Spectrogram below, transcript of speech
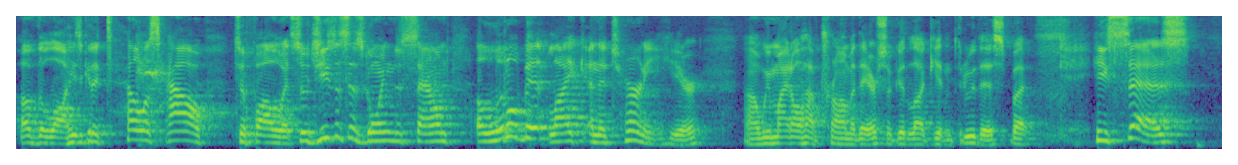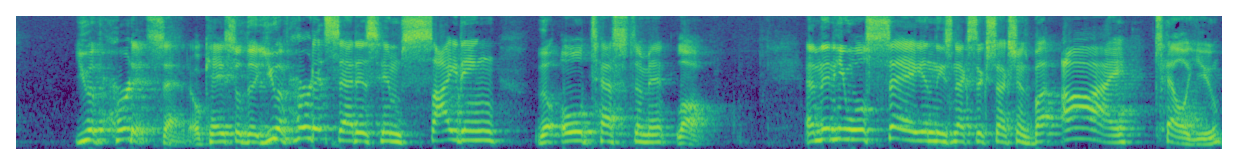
of the law. He's going to tell us how to follow it. So Jesus is going to sound a little bit like an attorney here. Uh, we might all have trauma there, so good luck getting through this. But he says, You have heard it said, okay? So the you have heard it said is him citing the Old Testament law. And then he will say in these next six sections, But I tell you,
